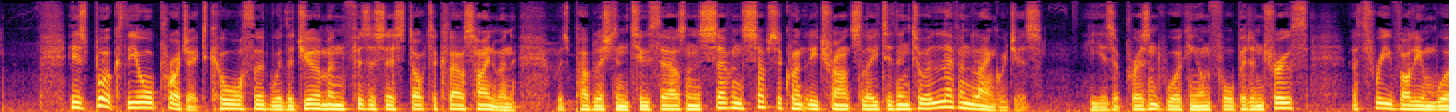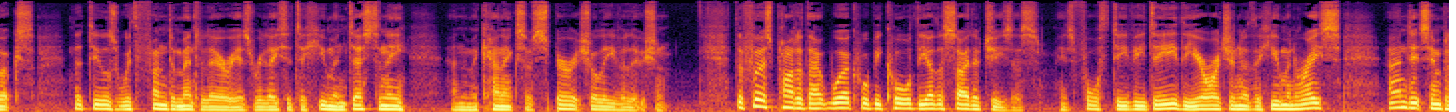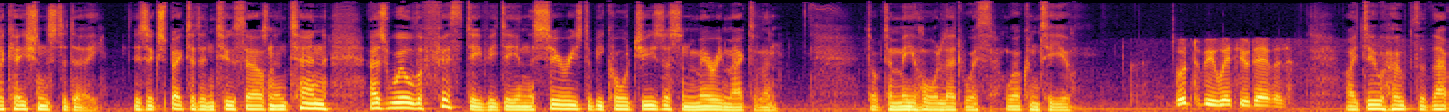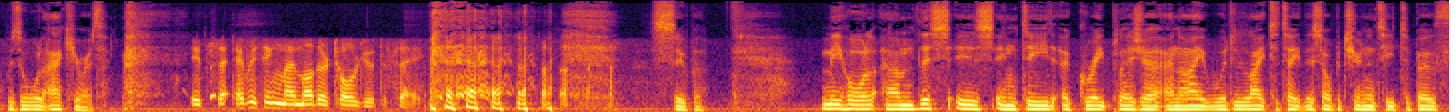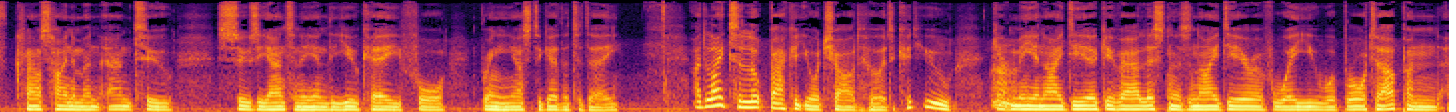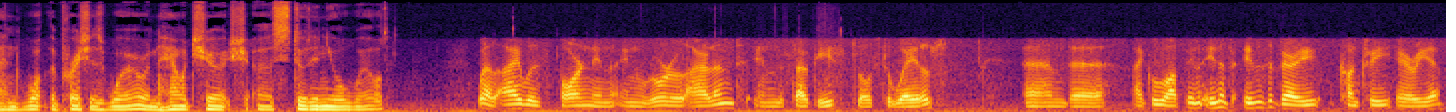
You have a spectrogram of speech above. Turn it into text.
His book, The Orb Project, co authored with the German physicist Dr. Klaus Heinemann, was published in 2007, subsequently translated into 11 languages. He is at present working on Forbidden Truth, a three volume works that deals with fundamental areas related to human destiny and the mechanics of spiritual evolution. The first part of that work will be called The Other Side of Jesus, his fourth DVD, The Origin of the Human Race, and its implications today, is expected in 2010, as will the fifth DVD in the series to be called Jesus and Mary Magdalene. Dr. Miceal Ledwith, welcome to you. Good to be with you, David. I do hope that that was all accurate. it's uh, everything my mother told you to say. Super. Miceal, um, this is indeed a great pleasure, and I would like to take this opportunity to both Klaus Heinemann and to Susie Anthony in the UK for bringing us together today. I'd like to look back at your childhood. Could you give me an idea, give our listeners an idea of where you were brought up and, and what the pressures were and how church uh, stood in your world? Well, I was born in, in rural Ireland in the southeast, close to Wales. And uh, I grew up in, in a, it was a very country area,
